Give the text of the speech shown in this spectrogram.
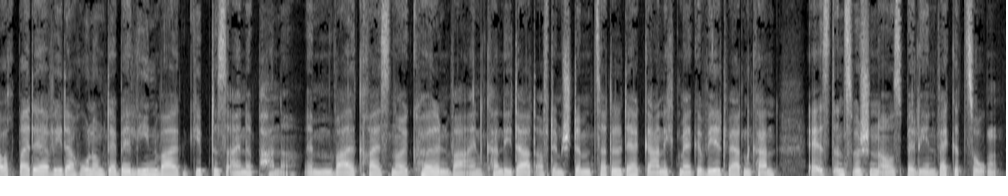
Auch bei der Wiederholung der Berlin-Wahl gibt es eine Panne. Im Wahlkreis Neukölln war ein Kandidat auf dem Stimmzettel, der gar nicht mehr gewählt werden kann. Er ist inzwischen aus Berlin weggezogen.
